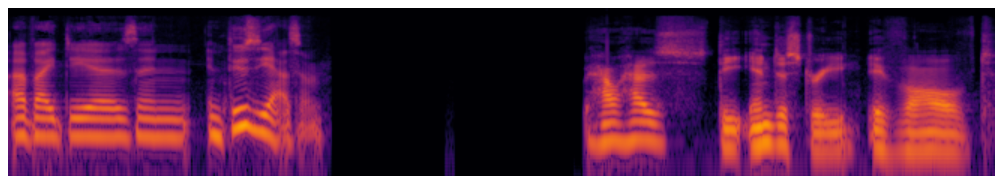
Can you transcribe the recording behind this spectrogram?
of ideas and enthusiasm. How has the industry evolved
